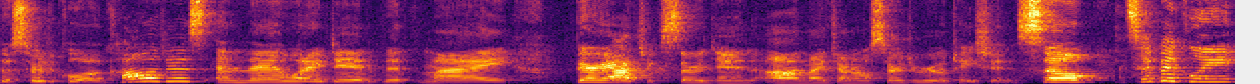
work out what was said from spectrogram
the surgical oncologist and then what I did with my bariatric surgeon on my general surgery rotation. So typically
